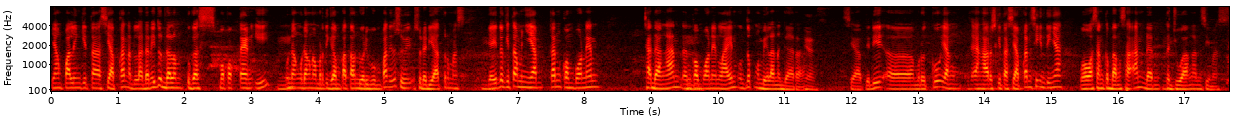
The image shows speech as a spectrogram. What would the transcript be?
yang paling kita siapkan adalah dan itu dalam tugas pokok TNI Hmm. Undang-Undang Nomor 34 Tahun 2004 itu su- sudah diatur mas. Hmm. Yaitu kita menyiapkan komponen cadangan dan Hmm. komponen lain untuk membela negara. Yes. Siap. Jadi eh, menurutku yang yang harus kita siapkan sih intinya wawasan kebangsaan dan kejuangan sih, Mas.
